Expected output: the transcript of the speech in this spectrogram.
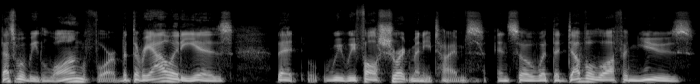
That's what we long for. But the reality is that we, we fall short many times. And so what the devil will often use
